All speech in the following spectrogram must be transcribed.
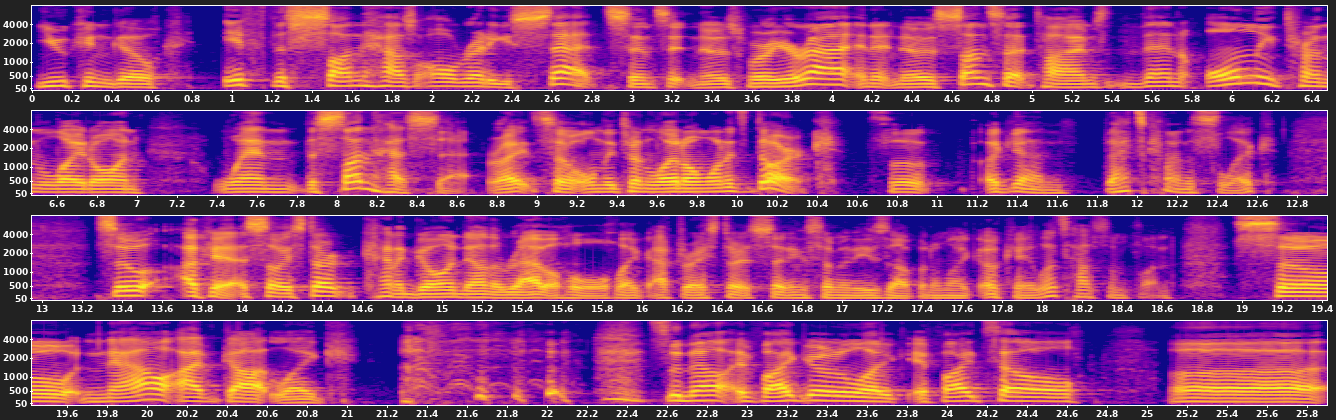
You can go, if the sun has already set, since it knows where you're at and it knows sunset times, then only turn the light on when the sun has set, right? So only turn the light on when it's dark. So again, that's kind of slick. So okay, so I start kind of going down the rabbit hole like after I start setting some of these up and I'm like, okay, let's have some fun. So now I've got like so now if I go to like if I tell uh,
